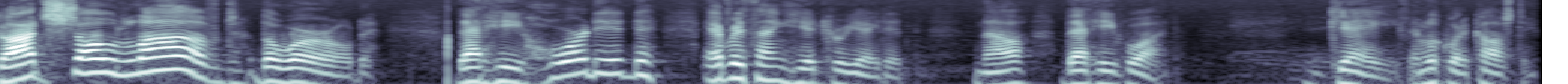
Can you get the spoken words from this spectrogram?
God so loved the world that he hoarded everything he had created. No, that he what? Gave. And look what it cost him.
